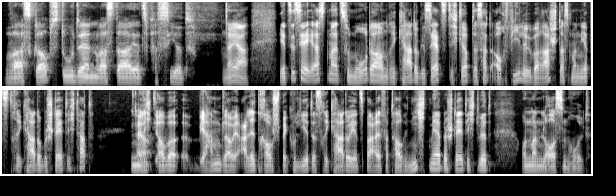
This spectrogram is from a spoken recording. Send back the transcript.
Was glaubst du denn, was da jetzt passiert? Naja, jetzt ist ja erstmal zu Noda und Ricardo gesetzt. Ich glaube, das hat auch viele überrascht, dass man jetzt Ricardo bestätigt hat. Weil Ja, ich glaube, äh, wir haben, glaube ich, alle drauf spekuliert, dass Ricardo jetzt bei Alpha Tauri nicht mehr bestätigt wird und man Lawson holt.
